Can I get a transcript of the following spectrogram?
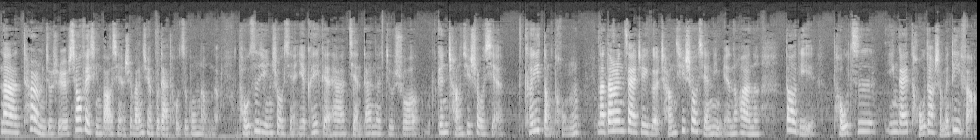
那 term 就是消费型保险是完全不带投资功能的，投资型寿险也可以给它简单的就说跟长期寿险可以等同。那当然，在这个长期寿险里面的话呢，到底投资应该投到什么地方？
